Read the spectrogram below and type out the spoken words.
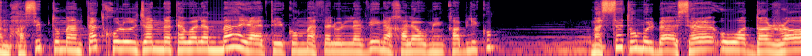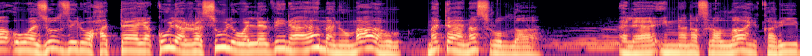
أم حسبتم أن تدخلوا الجنة ولما يأتيكم مثل الذين خلوا من قبلكم؟ مستهم البأساء والضراء وزلزلوا حتى يقول الرسول والذين آمنوا معه متى نصر الله؟ ألا إن نصر الله قريب.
